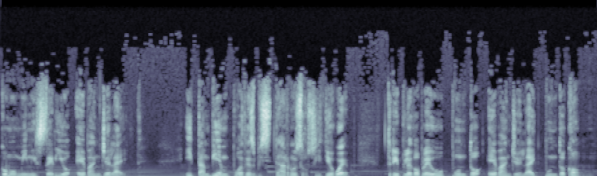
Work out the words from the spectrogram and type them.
como Ministerio Evangelite. Y también puedes visitar nuestro sitio web www.evangelite.com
